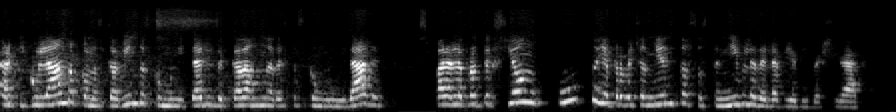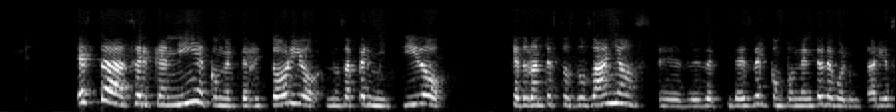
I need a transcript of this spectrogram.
articulando con los cabildos comunitarios de cada una de estas comunidades para la protección, uso y aprovechamiento sostenible de la biodiversidad. Esta cercanía con el territorio nos ha permitido que durante estos dos años, eh, desde, desde, el componente de voluntarios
